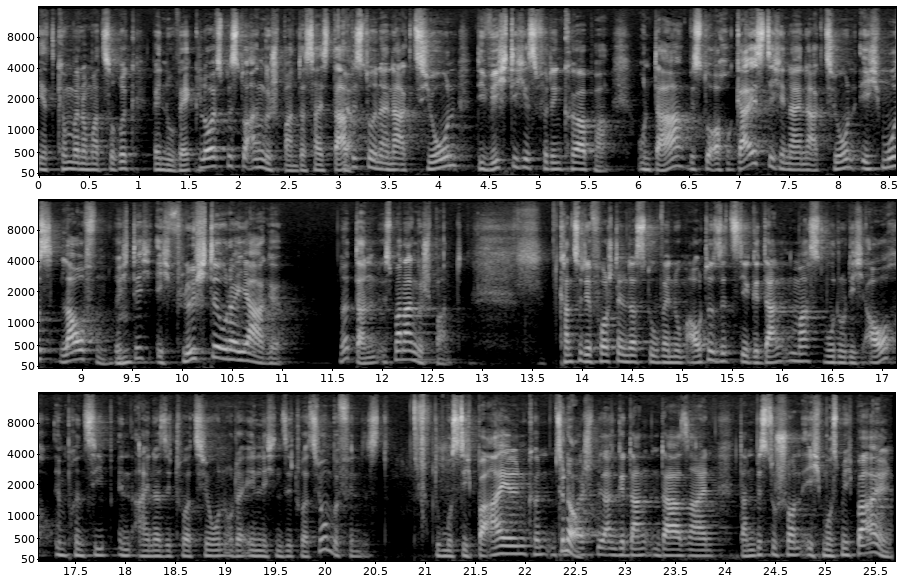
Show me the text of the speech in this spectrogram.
Jetzt kommen wir nochmal zurück. Wenn du wegläufst, bist du angespannt. Das heißt, da ja. bist du in einer Aktion, die wichtig ist für den Körper. Und da bist du auch geistig in einer Aktion, ich muss laufen, mhm. richtig? Ich flüchte oder jage. Ne, dann ist man angespannt. Kannst du dir vorstellen, dass du, wenn du im Auto sitzt, dir Gedanken machst, wo du dich auch im Prinzip in einer Situation oder ähnlichen Situation befindest? Du musst dich beeilen, könnten zum genau. Beispiel an Gedanken da sein. Dann bist du schon, ich muss mich beeilen.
